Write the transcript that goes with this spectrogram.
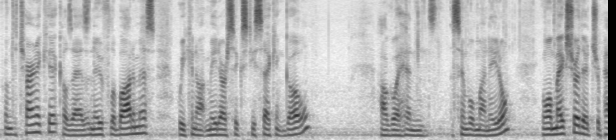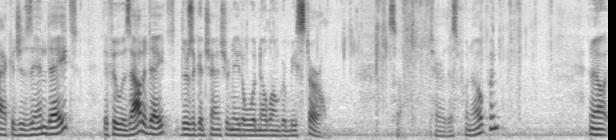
from the tourniquet because as a new phlebotomist, we cannot meet our 60 second goal. I'll go ahead and assemble my needle. You want to make sure that your package is in date. If it was out of date, there's a good chance your needle would no longer be sterile. So tear this one open. Now,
